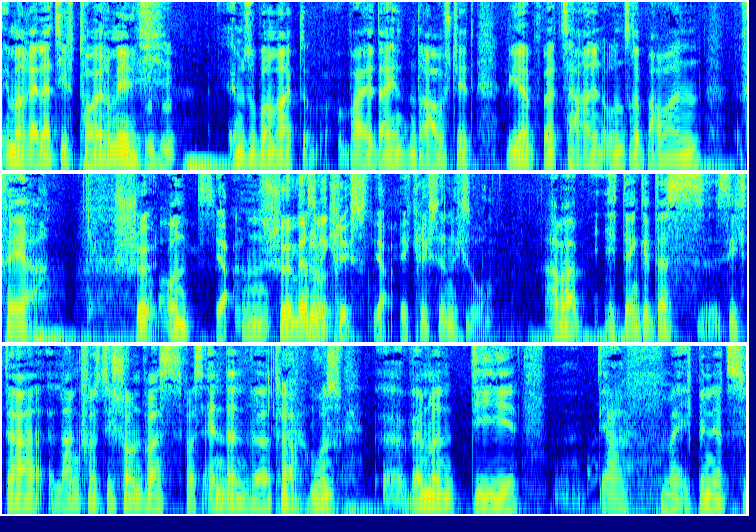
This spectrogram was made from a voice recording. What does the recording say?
immer relativ teure Milch. Mhm im Supermarkt, weil da hinten drauf steht, wir bezahlen unsere Bauern fair. Schön. Und ja, schön, wenn also, du die kriegst. Ja, ich krieg sie nicht so. Aber ich denke, dass sich da langfristig schon was, was ändern wird. Klar, muss. Und äh, wenn man die, ja, ich bin jetzt,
